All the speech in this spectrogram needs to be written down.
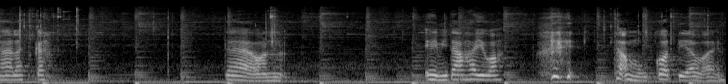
tää lätkä. Tää on... Ei mitään hajua. tää on mun kotia vain.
